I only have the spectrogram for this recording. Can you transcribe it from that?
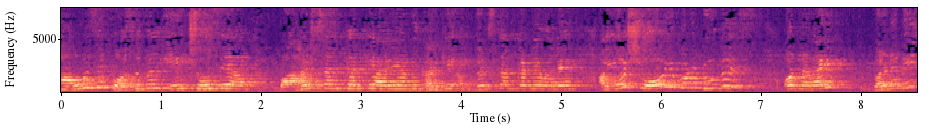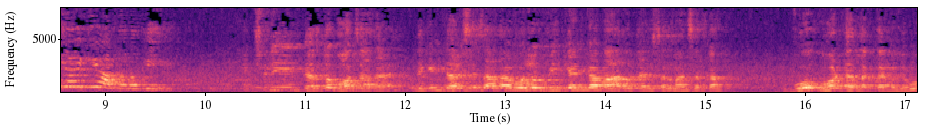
हाउ इज इट पॉसिबल एक शो से आप बाहर स्टंट करके आ रहे हैं अभी घर के अंदर स्टंट करने वाले I you sure you gonna do this और लड़ाई बढ़ नहीं जाएगी आप दोनों की एक्चुअली डर तो बहुत ज्यादा है लेकिन डर से ज्यादा वो जो वीकेंड का बाहर होता है सलमान सर का वो बहुत डर लगता है मुझे वो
